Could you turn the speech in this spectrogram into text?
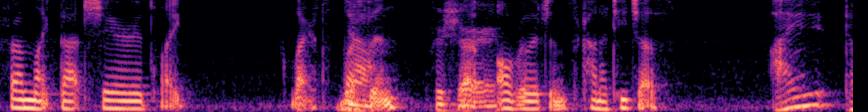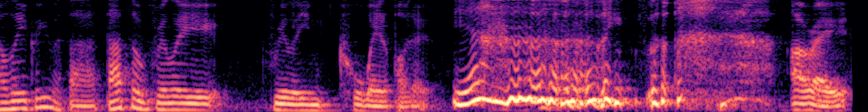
from like that shared like les- Yeah, lesson for sure. that all religions kind of teach us. I totally agree with that. That's a really really cool way to put it. Yeah. Thanks. All right.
